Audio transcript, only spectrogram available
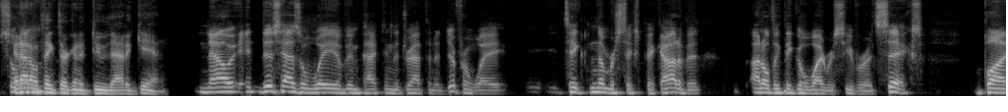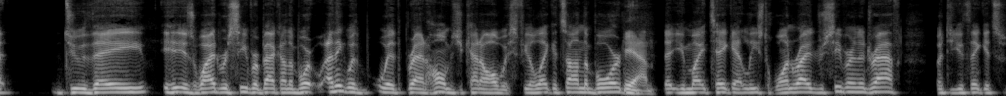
So and I don't think they're going to do that again. now it, this has a way of impacting the draft in a different way. Take number six pick out of it. I don't think they go wide receiver at six, but do they is wide receiver back on the board? I think with with Brad Holmes, you kind of always feel like it's on the board. Yeah. That you might take at least one wide receiver in the draft, but do you think it's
